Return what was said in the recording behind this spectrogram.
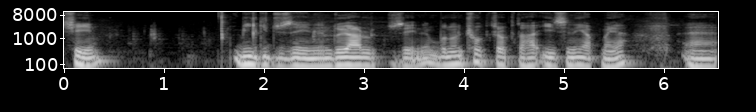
şeyin bilgi düzeyinin, duyarlılık düzeyinin bunun çok çok daha iyisini yapmaya e,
